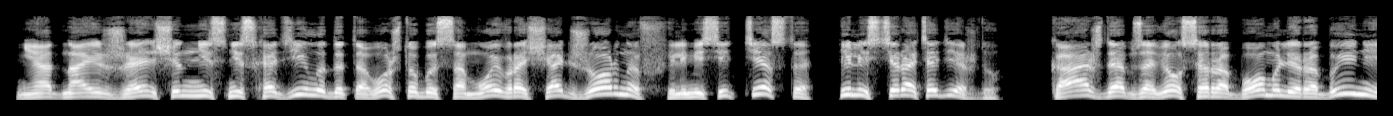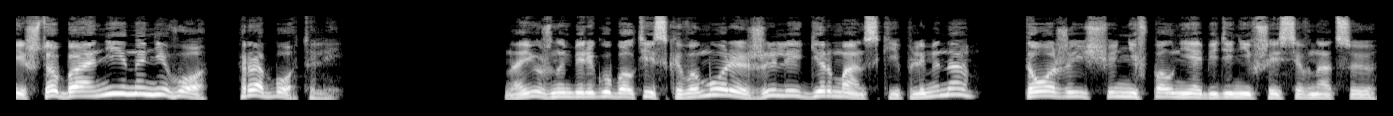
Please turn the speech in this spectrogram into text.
Ни одна из женщин не снисходила до того, чтобы самой вращать жорнов или месить тесто или стирать одежду. Каждый обзавелся рабом или рабыней, чтобы они на него работали. На южном берегу Балтийского моря жили германские племена, тоже еще не вполне объединившиеся в нацию.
